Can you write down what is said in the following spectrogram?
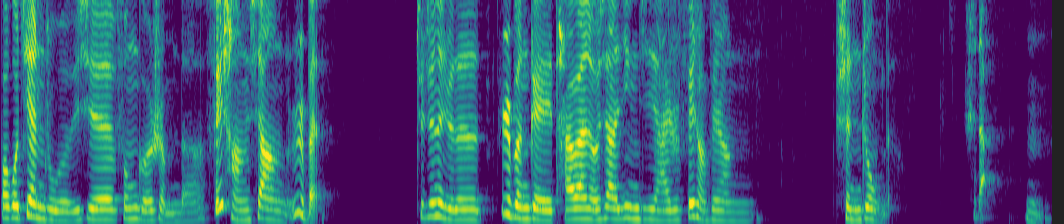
包括建筑的一些风格什么的，非常像日本，就真的觉得日本给台湾留下的印记还是非常非常深重的。是的，嗯，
